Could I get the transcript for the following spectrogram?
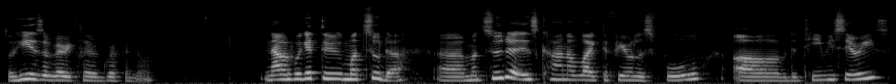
So he is a very clear Gryffindor. Now, if we get to Matsuda, uh, Matsuda is kind of like the fearless fool of the TV series.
